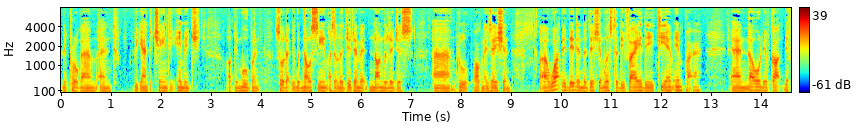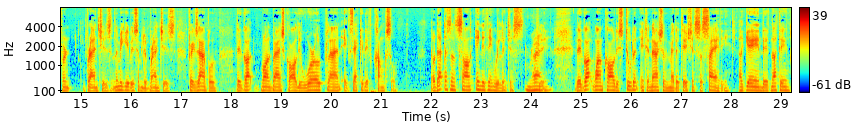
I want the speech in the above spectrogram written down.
the program, and began to change the image of the movement so that it would now seem as a legitimate, non-religious uh, group organization. Uh, what they did in addition was to divide the TM empire, and now they've got different branches. Let me give you some of the branches. For example, they got one branch called the World Plan Executive Council. Now that doesn't sound anything religious. Right. see. They got one called the Student International Meditation Society. Again, there's nothing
